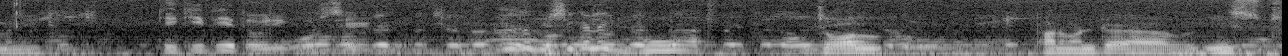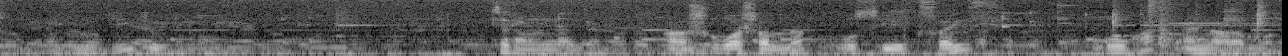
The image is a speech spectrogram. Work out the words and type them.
মেনেই চলছে। কি কি দিয়ে তৈরি করছে? কিন্তু বেসিক্যালি গুড় জল ফার্মান্টে ইস্ট এগুলো দিয়েই তৈরি। আর Subhash Haldar OC excise Goghat and Arambagh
